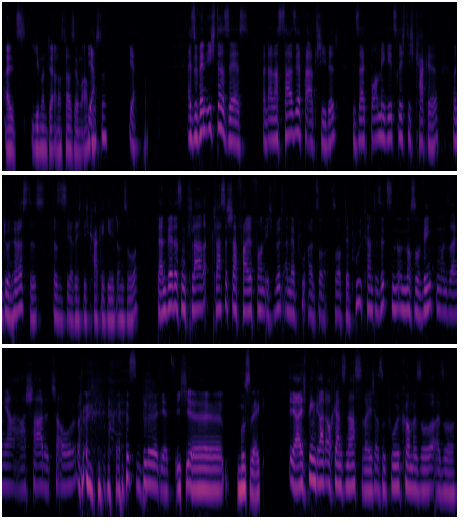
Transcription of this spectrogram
Als jemand, der Anastasia umarmen Ja. musste? Ja. Also wenn ich da säß und Anastasia verabschiedet und sagt, boah, mir geht's richtig kacke und du hörst es, dass es ihr richtig kacke geht und so, dann wäre das ein klar, klassischer Fall von, ich würde an der Pool, also so auf der Poolkante sitzen und noch so winken und sagen, ja, ah, schade, ciao. ist blöd jetzt. Ich äh, muss weg. Ja, ich bin gerade auch ganz nass, weil ich aus dem Pool komme, so, also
